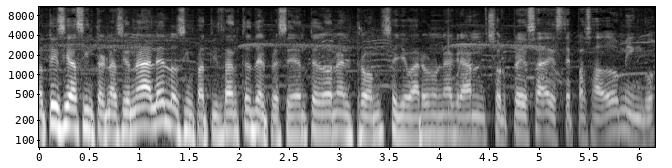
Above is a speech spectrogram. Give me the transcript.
Noticias internacionales, los simpatizantes del presidente Donald Trump se llevaron una gran sorpresa este pasado domingo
